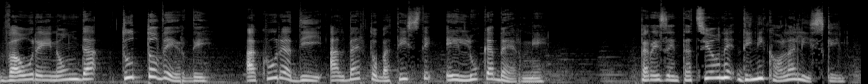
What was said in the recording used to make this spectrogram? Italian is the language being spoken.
Va ora in onda Tutto Verdi, a cura di Alberto Battisti e Luca Berni. Presentazione di Nicola Lischi.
